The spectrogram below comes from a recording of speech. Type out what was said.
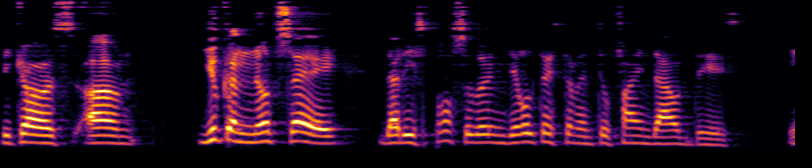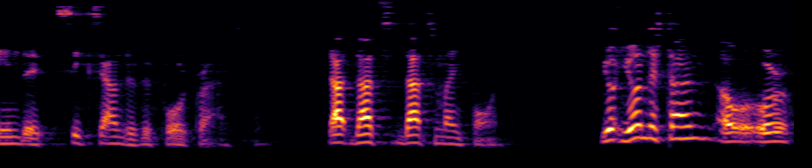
Because um, you cannot say that it's possible in the Old Testament to find out this in the 600 before Christ. That, that's, that's my point. You, you understand? Or, or,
